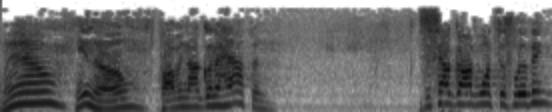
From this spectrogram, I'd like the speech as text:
well, you know, it's probably not gonna happen. Is this how God wants us living?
